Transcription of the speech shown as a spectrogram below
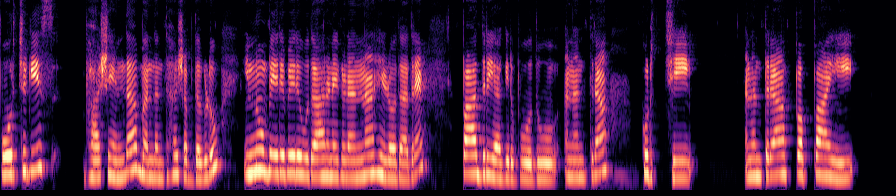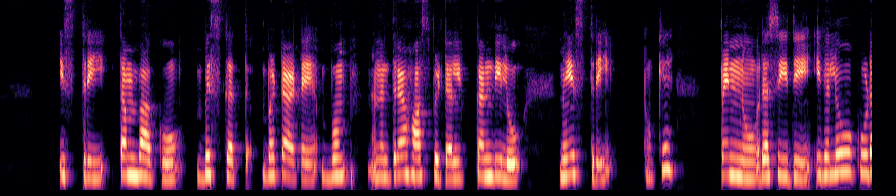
ಪೋರ್ಚುಗೀಸ್ ಭಾಷೆಯಿಂದ ಬಂದಂತಹ ಶಬ್ದಗಳು. ಇನ್ನೂ ಬೇರೆ ಬೇರೆ ಉದಾಹರಣೆಗಳನ್ನು ಹೇಳೋದಾದರೆ ಪಾದ್ರಿ ಆಗಿರ್ಬೋದು, ಅನಂತರ ಕುರ್ಚಿ, ಅನಂತರ ಪಪ್ಪಾಯಿ, ಇಸ್ತ್ರಿ, ತಂಬಾಕು, ಬಿಸ್ಕತ್, ಬಟಾಟೆ ಬೊಮ್ ಅನಂತರ ಹಾಸ್ಪಿಟಲ್, ಕಂದಿಲು, ಮೇಸ್ತ್ರಿ, ಓಕೆ, ಪೆನ್ನು, ರಸೀದಿ ಇವೆಲ್ಲವೂ ಕೂಡ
